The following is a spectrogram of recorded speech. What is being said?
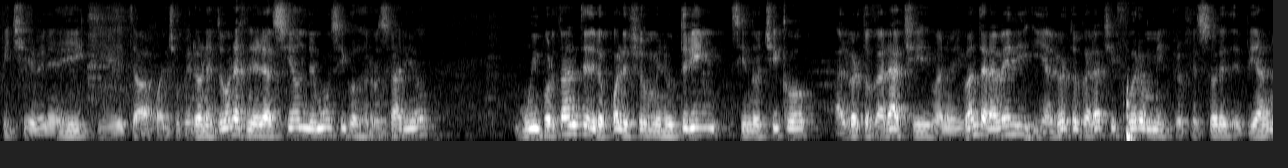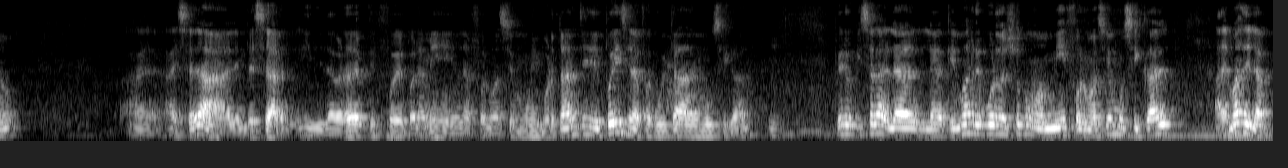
Pichi de Benedicti, estaba Juancho Perone, toda una generación de músicos de Rosario muy importante, de los cuales yo me nutrí siendo chico. Alberto Calachi, bueno, Iván Tarabelli y Alberto Calachi fueron mis profesores de piano a, esa edad, al empezar, y la verdad es que fue para mí una formación muy importante. Y después hice la facultad de música, pero quizá la, la, la que más recuerdo yo como mi formación musical, además de la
